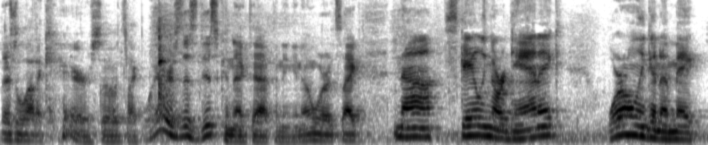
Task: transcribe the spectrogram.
there's a lot of care. So it's like, where is this disconnect happening? You know, where it's like, nah, scaling organic, we're only gonna make,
